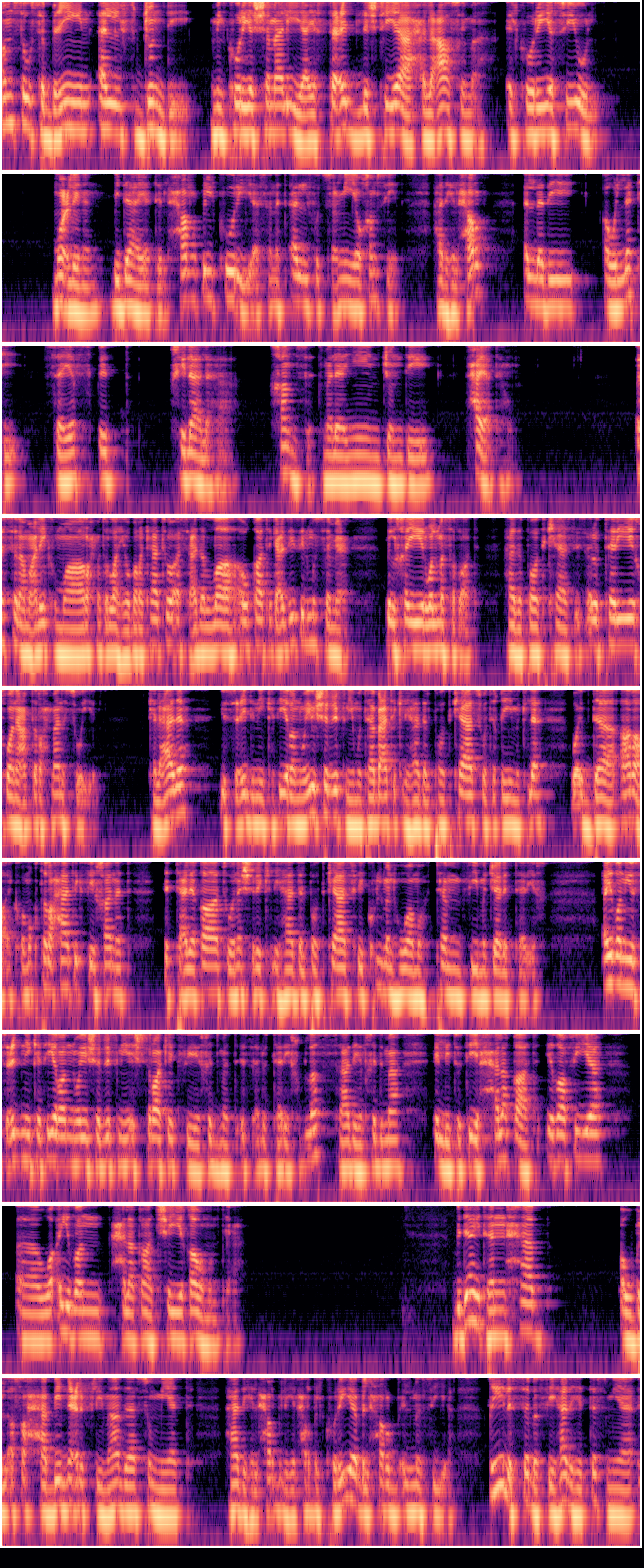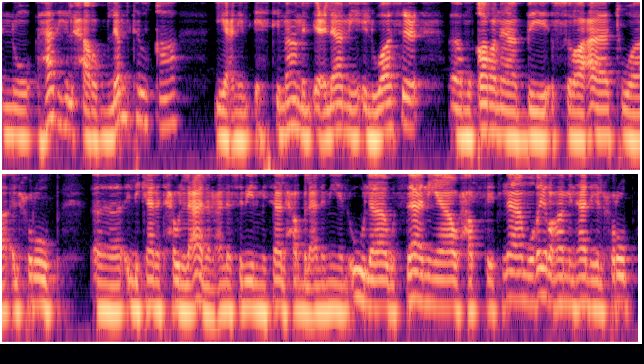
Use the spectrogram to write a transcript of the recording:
75 ألف جندي من كوريا الشمالية يستعد لاجتياح العاصمة الكورية سيول. معلنا بداية الحرب الكورية سنة 1950 هذه الحرب الذي أو التي سيفقد خلالها خمسة ملايين جندي حياتهم. السلام عليكم ورحمة الله وبركاته. أسعد الله أوقاتك عزيزي المستمع. بالخير والمسرات. هذا بودكاست اسألوا التاريخ وأنا عبد الرحمن السويل. كالعادة يسعدني كثيرا ويشرفني متابعتك لهذا البودكاست وتقييمك له وإبداء آرائك ومقترحاتك في خانة التعليقات ونشرك لهذا البودكاست لكل من هو مهتم في مجال التاريخ. أيضا يسعدني كثيرا ويشرفني اشتراكك في خدمة اسألوا التاريخ plus. هذه الخدمة اللي تتيح حلقات إضافية وأيضا حلقات شيقة وممتعة. بداية حاب أو بالأصح حابين نعرف لماذا سميت هذه الحرب اللي هي الحرب الكورية بالحرب المنسية. قيل السبب في هذه التسمية أنه هذه الحرب لم تلقى يعني الاهتمام الإعلامي الواسع آه، مقارنة بالصراعات والحروب آه، اللي كانت حول العالم على سبيل المثال الحرب العالمية الأولى والثانية وحرب فيتنام وغيرها من هذه الحروب.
